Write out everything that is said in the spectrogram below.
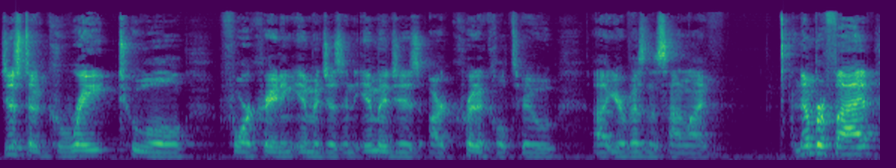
Just a great tool for creating images, and images are critical to uh, your business online. Number five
